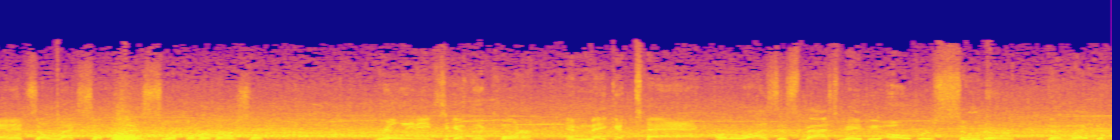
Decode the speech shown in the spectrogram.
And it's Alexa Bliss with the reversal. Really needs to get to the corner and make a tag. Otherwise, this match may be over sooner than later.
